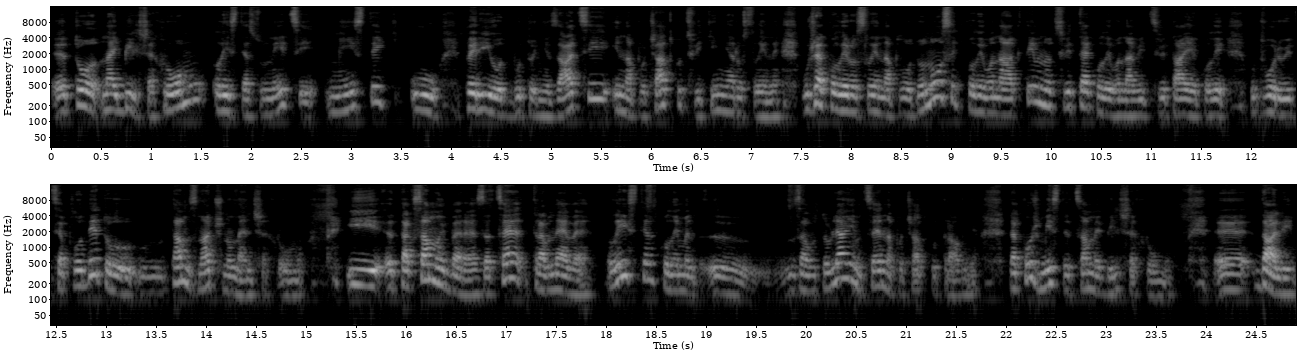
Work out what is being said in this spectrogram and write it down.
е, то найбільше хрому листя суниці містить у період бутонізації і на початку цвітіння рослини. Уже коли рослина плодоносить, коли вона активно цвіте, коли вона відцвітає, коли утворюються плоди, то е, там значно менше хрому. І е, так само і береза. Це травневе листя, коли ми е, заготовляємо це на початку травня. Також містить саме більше хрому. Далі.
